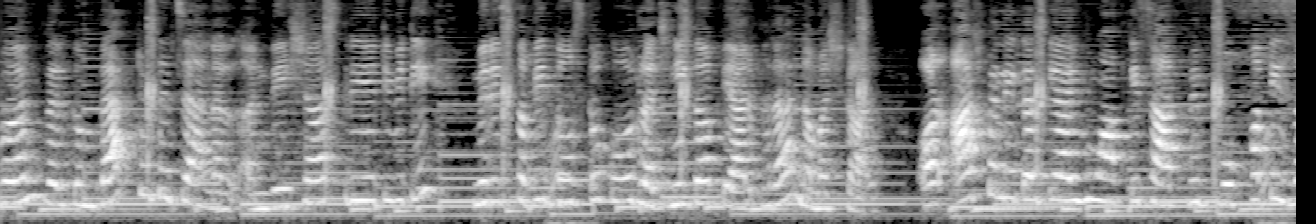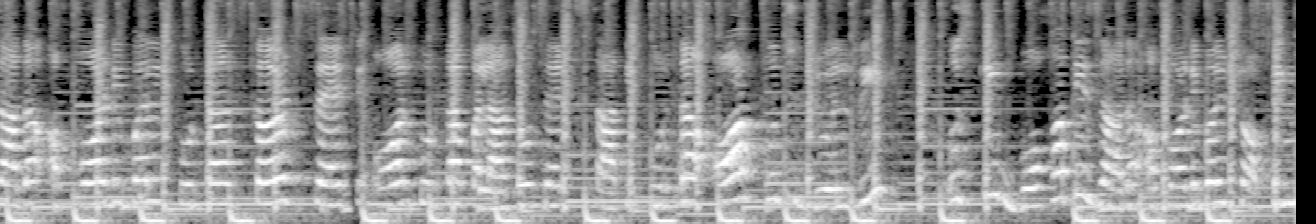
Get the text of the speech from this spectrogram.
Everyone welcome back to the channel Anvesha's creativity मेरे सभी दोस्तों को रजनी का प्यार भरा नमस्कार। और आज मैं लेकर के आई हूँ आपके साथ में बहुत ही ज़्यादा अफोर्डेबल कुर्ता स्कर्ट सेट और कुर्ता पलाजो सेट साथ ही कुर्ता और कुछ ज्वेलरी उसकी बहुत ही ज़्यादा अफोर्डेबल शॉपिंग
